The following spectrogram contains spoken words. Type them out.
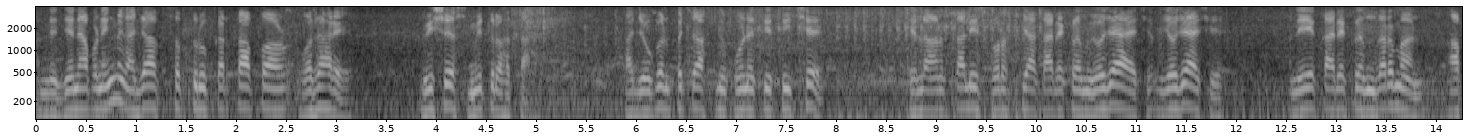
અને જેને આપણે અજાત શત્રુ કરતાં પણ વધારે વિશેષ મિત્ર હતા. આજે ઓગણપચાસની પુણ્યતિથિ છે. છેલ્લા અડતાલીસ વર્ષથી આ કાર્યક્રમ યોજાયા છે, યોજાય છે. અને એ કાર્યક્રમ દરમિયાન આપ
